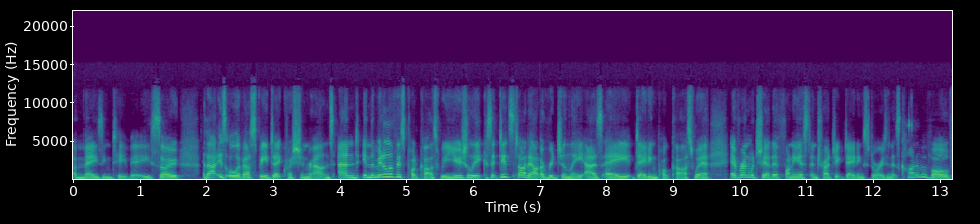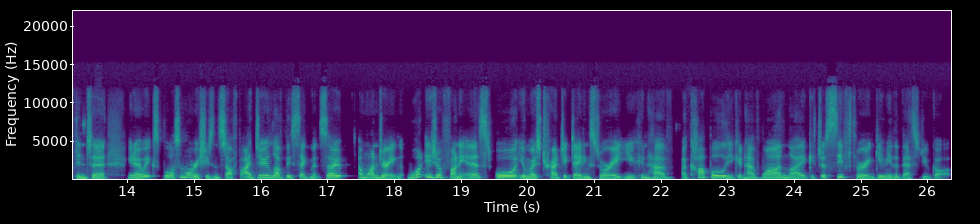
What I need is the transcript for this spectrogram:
amazing TV. So that is all of our speed date question rounds. And in the middle of this podcast, we usually because it did start out originally as a dating podcast where everyone would share their funniest and tragic dating stories, and it's kind of evolved into you know we explore some more issues and stuff. But I do love this segment. So I'm wondering, what is your funniest or your most tragic dating story? You can have a couple, you can have one, like just sift through and give me the best you've got.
